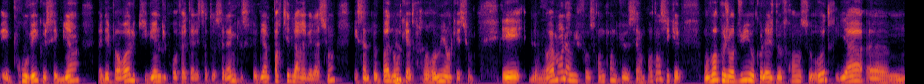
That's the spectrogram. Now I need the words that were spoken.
et, prouver que c'est bien des paroles qui viennent du prophète que ça fait bien partie de la révélation et que ça ne peut pas donc être remis en question. Et vraiment là où il faut se rendre compte que c'est important, c'est qu'on voit qu'aujourd'hui au Collège de France ou autre, il y a euh,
